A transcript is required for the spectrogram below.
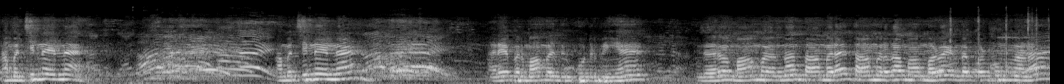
நம்ம சின்ன என்ன? நம்ம சின்ன என்ன? நிறைய பேர் மாம்பழத்துக்கு போட்டிருப்பீங்க. இந்த தடவை மாம்பழம் தான் தாமரை தாமரை தான் மாம்பழம் எந்த குழப்பமும் வேணாம்.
